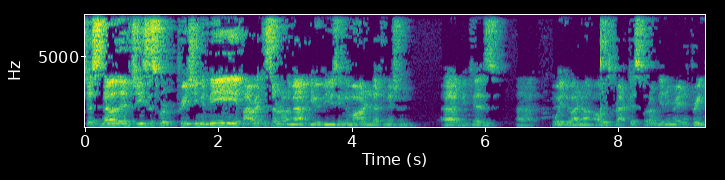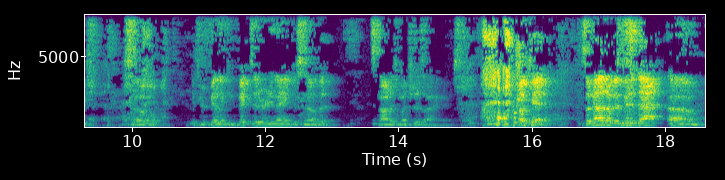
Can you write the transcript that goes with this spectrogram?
Just know that if Jesus were preaching to me, if I were at the Sermon on the Mount, he would be using the modern definition uh, because, uh, boy, do I not always practice what I'm getting ready to preach. So if you're feeling convicted or anything, just know that it's not as much as I am. So. Okay, so now that I've admitted that, um,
